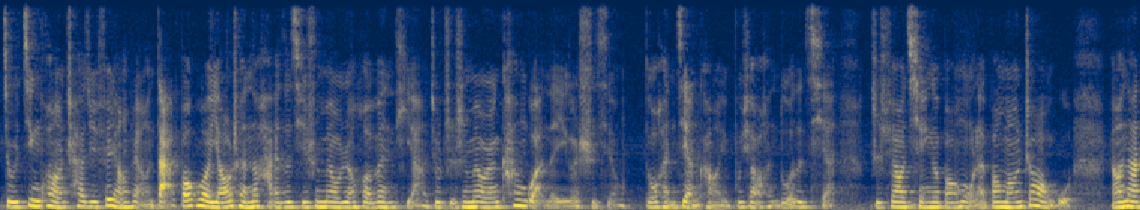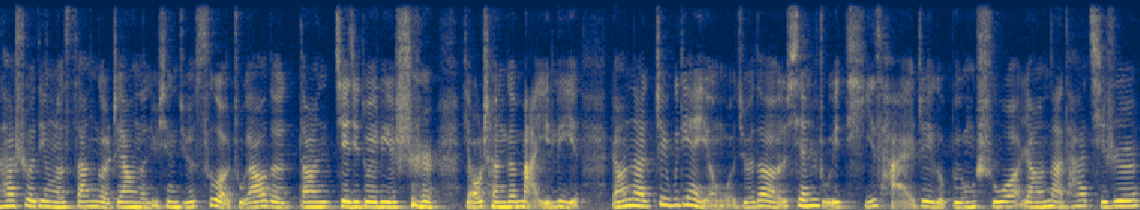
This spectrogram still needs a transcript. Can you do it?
就是境况差距非常非常大。包括姚晨的孩子其实没有任何问题啊，就只是没有人看管的一个事情，都很健康，也不需要很多的钱，只需要请一个保姆来帮忙照顾。然后那他设定了三个这样的女性角色，主要的当然阶级对立是 姚晨跟马伊琍。然后那这部电影我觉得现实主义题材这个不用说，然后那它其实。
